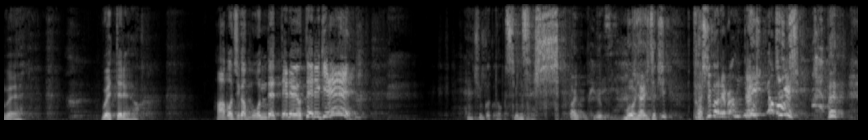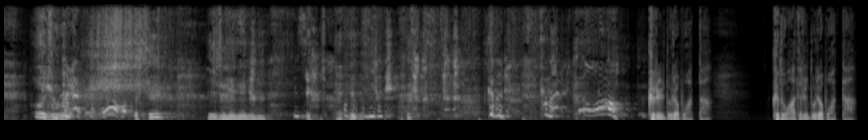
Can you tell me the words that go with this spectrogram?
왜, 왜 때려요? 아버지가 뭔데 때려요, 때리기! 해준 것도 없으면서, 씨. 아니, 뭐야, 이 자식. 다시 말해봐. 아, 여보! 아유. 이래. 미안해. 그만해, 그만해. 어. 그를 노려보았다. 그도 아들을 노려보았다.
